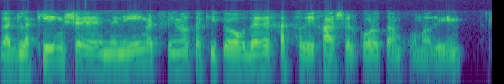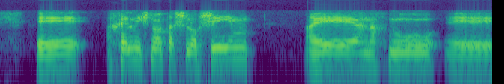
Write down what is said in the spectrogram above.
לדלקים שמניעים את ספינות הקיטור דרך הצריכה של כל אותם חומרים. אה, החל משנות ה-30 אה, אנחנו אה,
